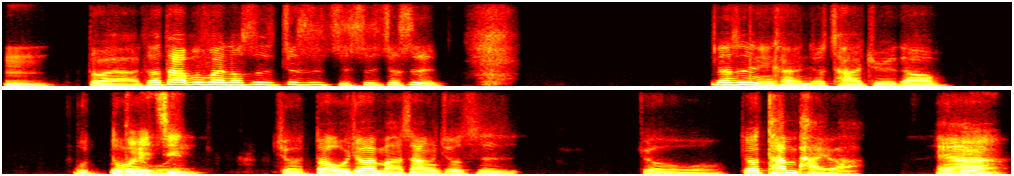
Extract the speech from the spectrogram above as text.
嗯，对啊，这大部分都是就是只是就是，但是你可能就察觉到不对，不对劲。就对我就会马上就是就就摊牌吧，哎呀，啊、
